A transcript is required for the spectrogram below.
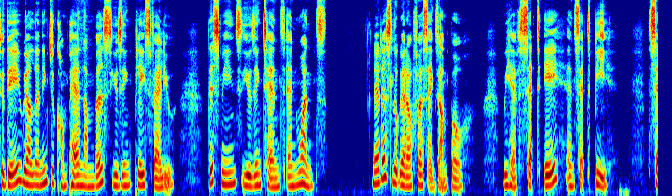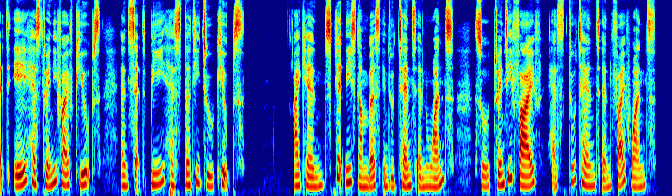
Today we are learning to compare numbers using place value. This means using tens and ones. Let us look at our first example. We have set A and set B. Set A has 25 cubes and set B has 32 cubes. I can split these numbers into tens and ones. So 25 has two tens and five ones,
